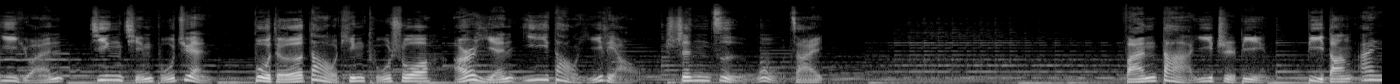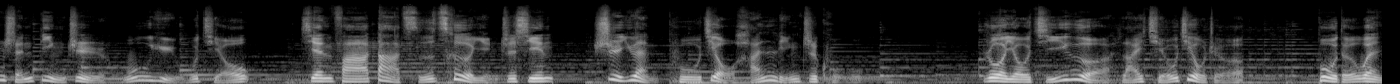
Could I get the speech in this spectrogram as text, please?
医源，精勤不倦，不得道听途说而言医道已了。身自误哉！凡大医治病，必当安神定志，无欲无求，先发大慈恻隐之心，誓愿普救寒灵之苦。若有疾厄来求救者，不得问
